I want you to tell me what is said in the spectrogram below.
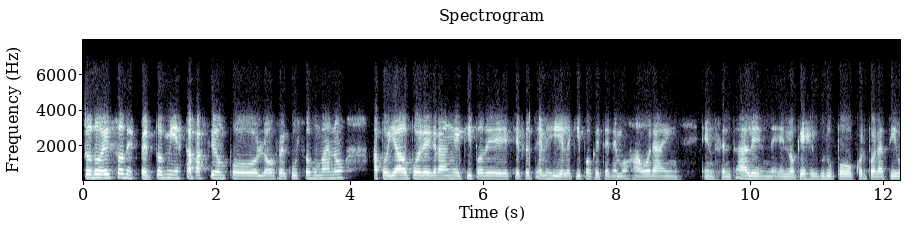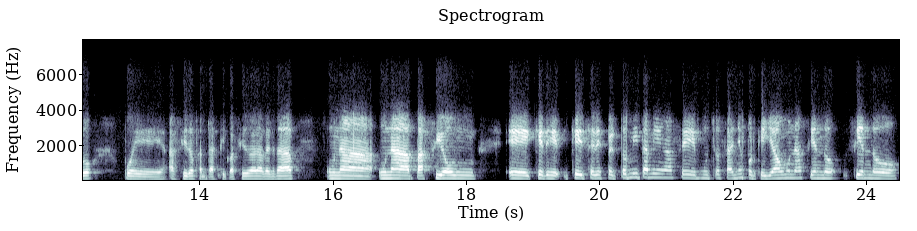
Todo eso despertó en mí esta pasión por los recursos humanos, apoyado por el gran equipo de jefes hoteles y el equipo que tenemos ahora en, en Central, en, en lo que es el grupo corporativo, pues ha sido fantástico. Ha sido, la verdad, una, una pasión eh, que, que se despertó en mí también hace muchos años, porque yo aún siendo, siendo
